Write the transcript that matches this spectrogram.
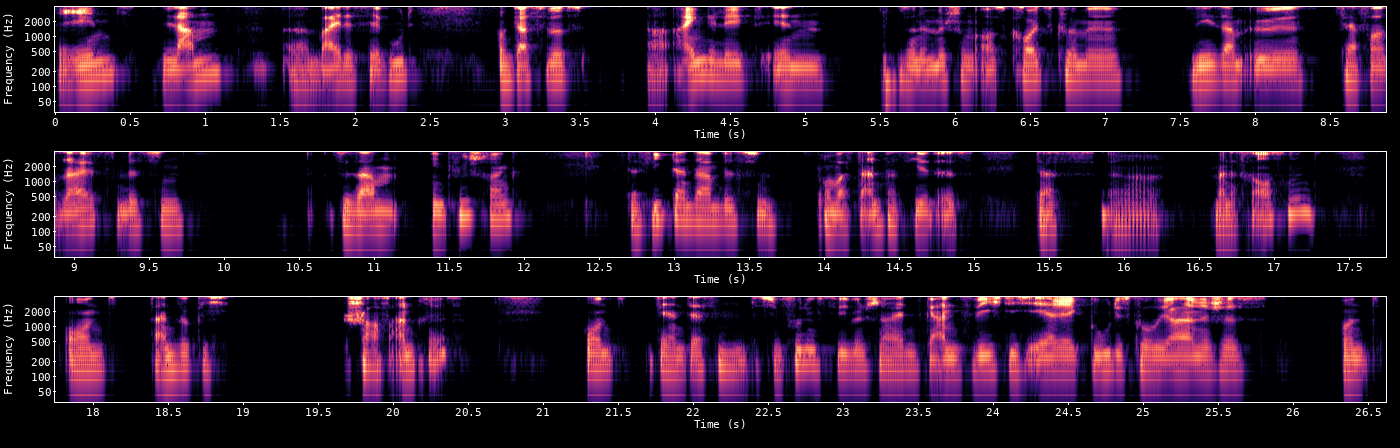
Rind, Lamm, äh, beides sehr gut. Und das wird äh, eingelegt in so eine Mischung aus Kreuzkümmel, Sesamöl, Pfeffer, Salz ein bisschen zusammen in den Kühlschrank. Das liegt dann da ein bisschen. Und was dann passiert ist, dass äh, man das rausnimmt und dann wirklich scharf anbrät. Und währenddessen ein bisschen Frühlingszwiebeln schneiden. Ganz wichtig, Erik, gutes koreanisches und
